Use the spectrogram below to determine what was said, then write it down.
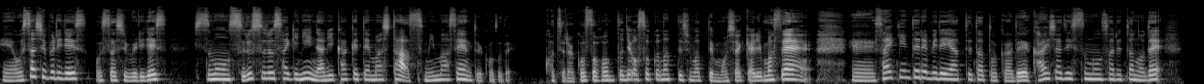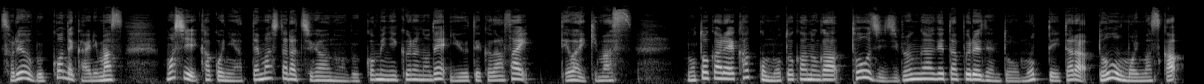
えー、お久しぶりです。お久しぶりです。質問するする詐欺になりかけてました。すみません。ということで、こちらこそ本当に遅くなってしまって申し訳ありません。えー、最近テレビでやってたとかで会社で質問されたので、それをぶっ込んで帰ります。もし過去にやってましたら違うのをぶっ込みに来るので言うてください。では行きます。元彼、かっこ元カノが当時自分があげたプレゼントを持っていたらどう思いますか？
